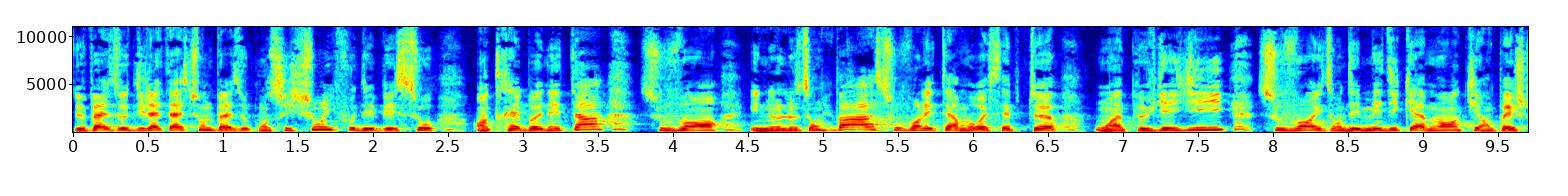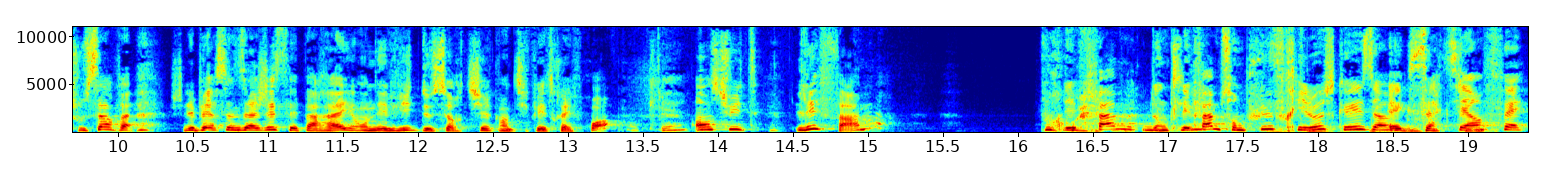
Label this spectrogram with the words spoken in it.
vasodilatation, de vasoconstriction, il faut des vaisseaux en très bon état. Souvent, ils ne le ont pas. Souvent, les thermorécepteurs ont un peu vieilli. Souvent, ils ont des médicaments qui empêchent tout ça. Enfin, chez les personnes âgées, c'est pareil. On évite de sortir quand il fait très froid. Ensuite, les femmes. Les femmes, donc les femmes sont plus frileuses que les hommes. Exactement. C'est un fait.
